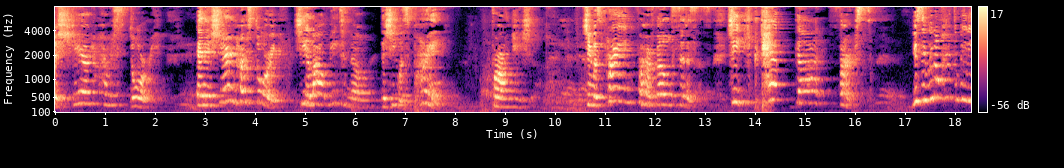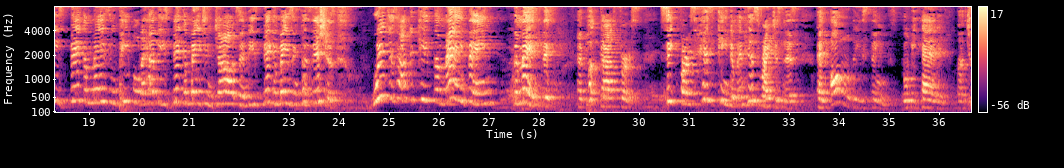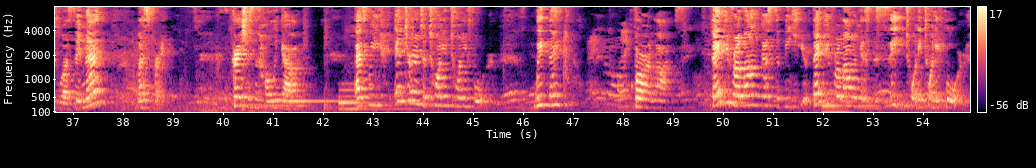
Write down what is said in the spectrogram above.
just shared her story. And in sharing her story, she allowed me to know that she was praying for our nation. She was praying for her fellow citizens. She kept God first. You see, we don't have to be these big, amazing people to have these big, amazing jobs and these big, amazing positions. We just have to keep the main thing the main thing and put God first. Seek first his kingdom and his righteousness, and all these things will be added unto us. Amen? Let's pray. Gracious and holy God, as we enter into 2024, we thank you for our lives. Thank you for allowing us to be here. Thank you for allowing us to see 2024.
